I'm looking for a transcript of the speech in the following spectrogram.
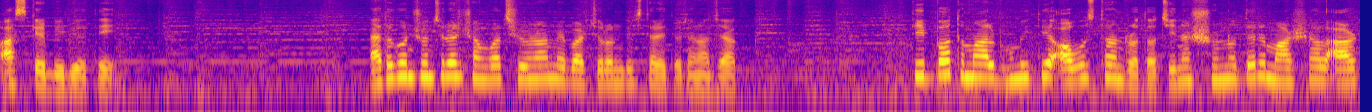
আজকের ভিডিওতে। এতক্ষণ শুনছিলেন সংবাদ শিরোনাম, এবার চলুন বিস্তারিত জানা যাক। তিব্বত মালভূমিতে অবস্থানরত চীনের সৈন্যদের মার্শাল আর্ট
